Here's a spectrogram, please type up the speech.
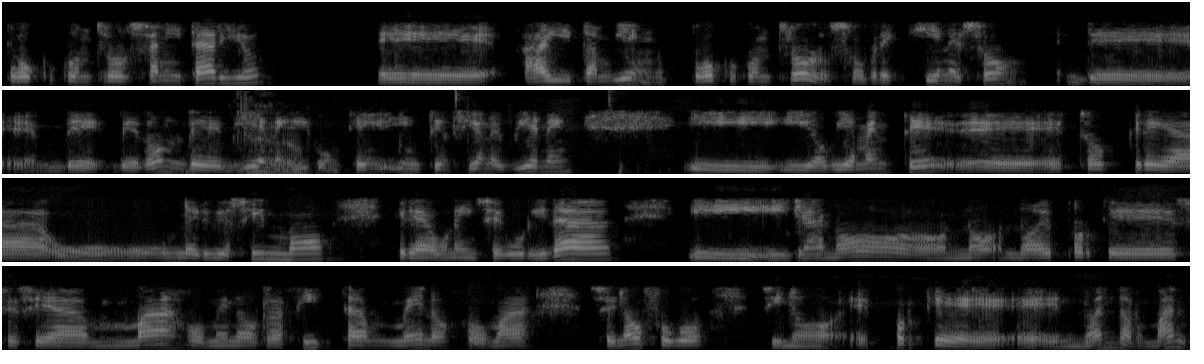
poco control sanitario, eh, hay también poco control sobre quiénes son, de, de, dónde vienen y con qué intenciones vienen. Y, obviamente eh, esto crea un, nerviosismo, crea una inseguridad y, ya no, no, no es porque se sea más o menos racista, menos o más xenófobo, sino es porque eh, no es normal,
